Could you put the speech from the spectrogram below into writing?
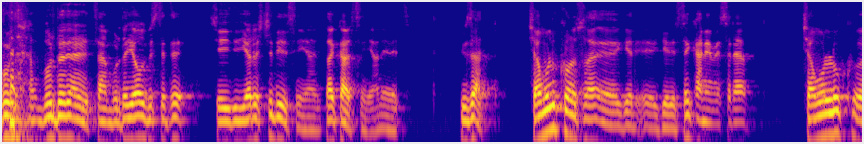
burada burada evet sen burada yol bisikleti şey yarışçı değilsin yani. Takarsın yani evet. Güzel. Çamurluk konusuna e, gel, e, gelirsek hani mesela çamurluk e,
